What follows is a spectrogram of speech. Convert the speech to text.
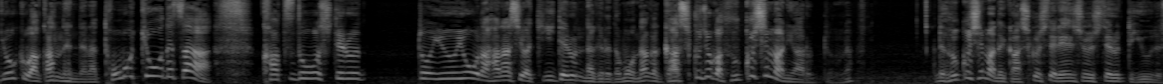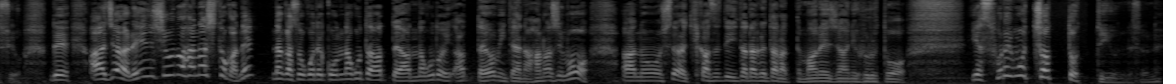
よくわかんないんだよな。東京でさ、活動してるというような話は聞いてるんだけれども、なんか合宿所が福島にあるっていうのね。で、福島で合宿して練習してるって言うですよ。で、あ、じゃあ練習の話とかね、なんかそこでこんなことあったよ、あんなことあったよ、みたいな話も、あの、したら聞かせていただけたらってマネージャーに振ると、いや、それもちょっとって言うんですよね。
